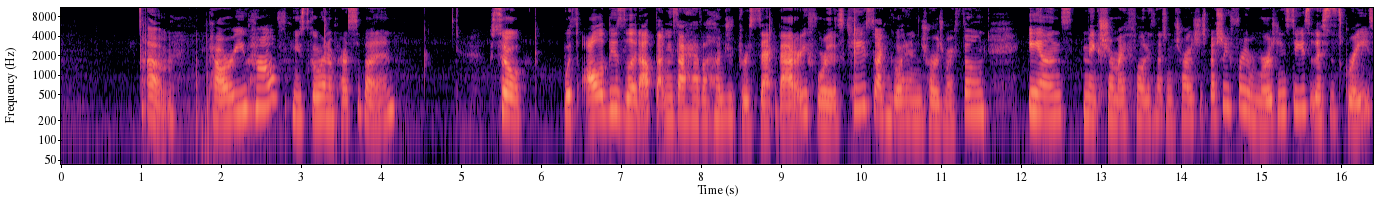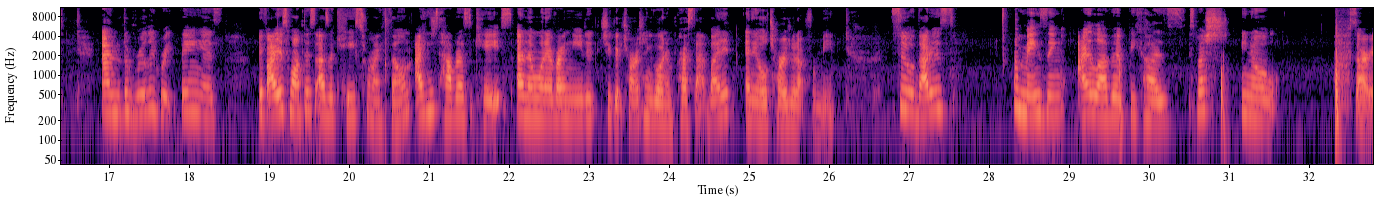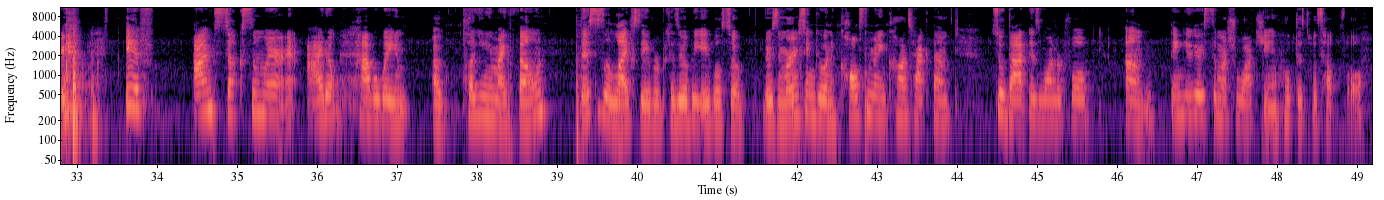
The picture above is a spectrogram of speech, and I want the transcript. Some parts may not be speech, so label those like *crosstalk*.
um, power you have, you just go ahead and press the button. So with all of these lit up, that means I have 100% battery for this case, so I can go ahead and charge my phone and make sure my phone is nice and charged, especially for emergencies. This is great. And the really great thing is, if I just want this as a case for my phone, I can just have it as a case, and then whenever I need it to get charged, I can go ahead and press that button, and it'll charge it up for me. So that is amazing. I love it because, especially, you know, *sighs* sorry, if I'm stuck somewhere and I don't have a way of plugging in my phone, this is a lifesaver because it will be able so there's an emergency and go in and call somebody and contact them. So that is wonderful. Um, thank you guys so much for watching. Hope this was helpful.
